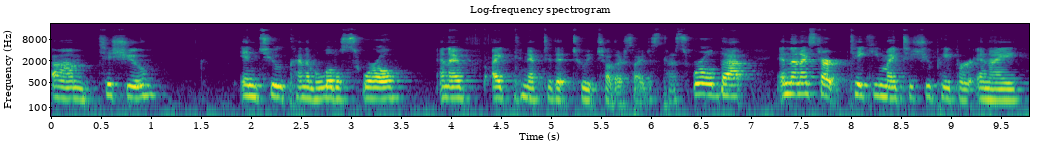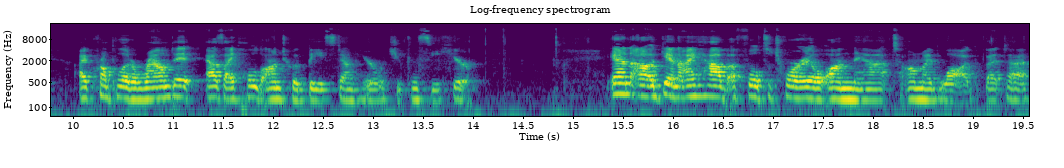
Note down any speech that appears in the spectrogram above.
um, tissue into kind of a little swirl and I've, I connected it to each other. So I just kind of swirled that. And then I start taking my tissue paper and I, I crumple it around it as I hold onto a base down here, which you can see here. And uh, again, I have a full tutorial on that on my blog, but uh,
